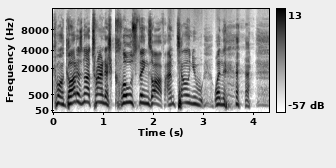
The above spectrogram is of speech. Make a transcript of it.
Come on, God is not trying to close things off. I'm telling you, when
